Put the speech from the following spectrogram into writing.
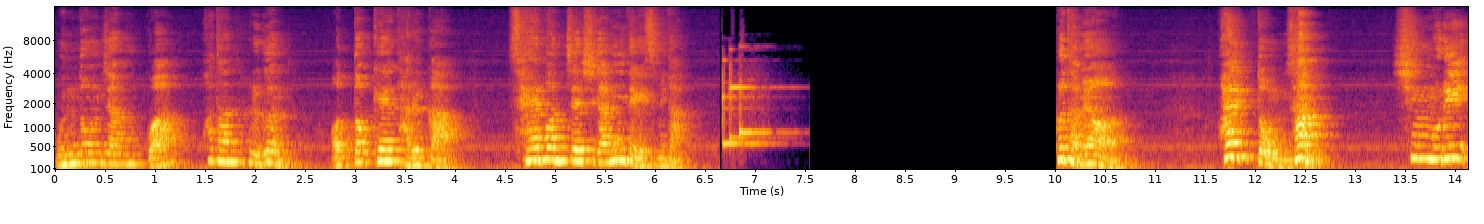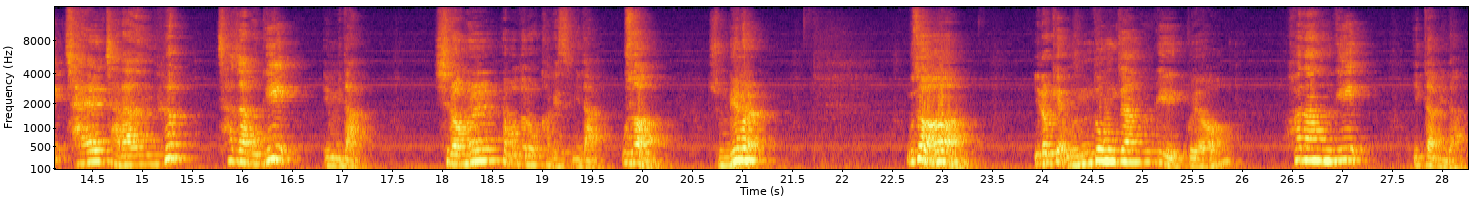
운동장 흙과 화단 흙은 어떻게 다를까? 세 번째 시간이 되겠습니다. 그렇다면 활동 3 식물이 잘 자라는 흙 찾아보기입니다. 실험을 해보도록 하겠습니다. 우선 준비물 우선 이렇게 운동장 흙이 있고요. 화단 흙이 있답니다.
